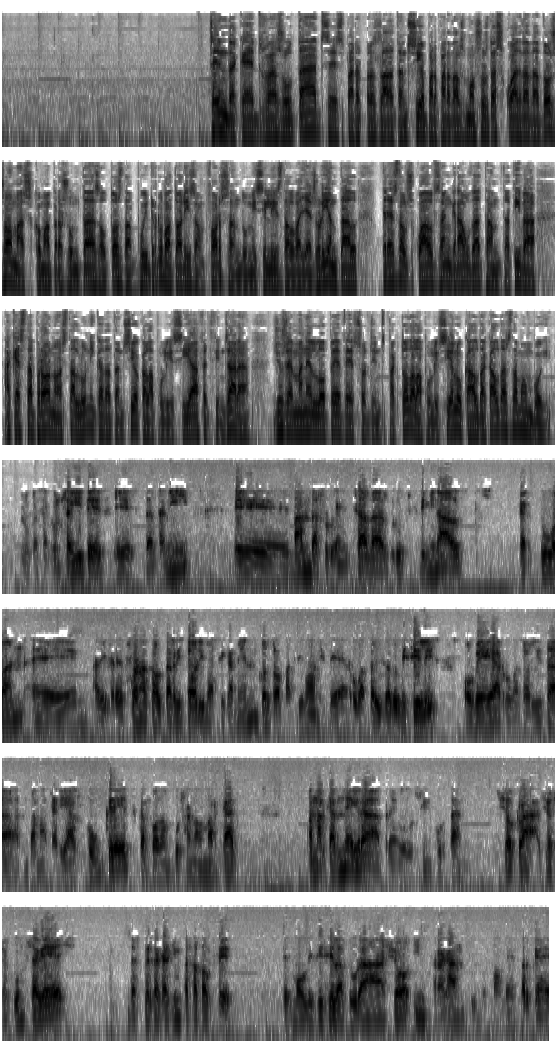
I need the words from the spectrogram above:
100 d'aquests resultats és per la detenció per part dels Mossos d'Esquadra de dos homes com a presumptes autors de vuit robatoris amb força en domicilis del Vallès Oriental, tres dels quals en grau de temptativa. Aquesta, però, no ha estat l'única detenció que la policia ha fet fins ara. Josep Manel López és sotsinspector de la policia local de Caldes de Montbui. El que s'ha aconseguit és, és detenir eh, bandes organitzades, grups criminals, que actuen eh, a diferents zones del territori, bàsicament contra el patrimoni, bé a robatoris de domicilis o bé a robatoris de, de materials concrets que poden posar en el mercat al mercat negre a preus importants. Això, clar, això s'aconsegueix després de que hagin passat el fet. És molt difícil aturar això infragant-ho, normalment, perquè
